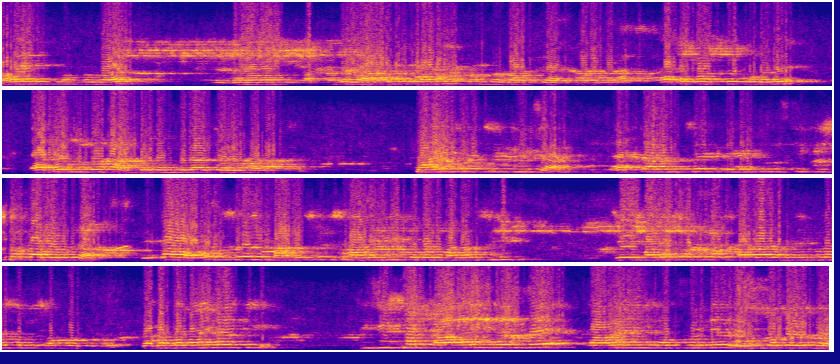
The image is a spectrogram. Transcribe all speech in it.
অনেক ধন্যবাদ একটা হচ্ছে যেহেতু চিকিৎসা ব্যবস্থা, এটা অবশ্যই মানুষের শারীরিক এবং মানসিক যে সমস্যাগুলো মেডিকেলের সাথে সম্পর্কিত। ব্যাপারটা নাই নয় কি? চিকিৎসা তারাই করবে তারা এই করবে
